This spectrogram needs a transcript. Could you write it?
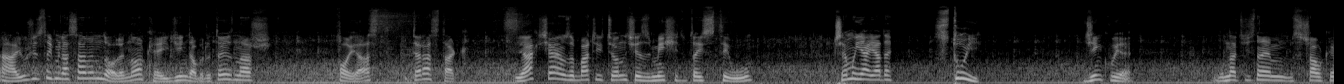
A, już jesteśmy na samym dole. No okej, dzień dobry, to jest nasz pojazd. I teraz tak, ja chciałem zobaczyć, czy on się zmieści tutaj z tyłu. Czemu ja jadę? Stój! Dziękuję. Nacisnąłem strzałkę,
